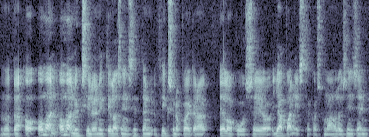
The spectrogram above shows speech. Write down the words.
Mutta oman, oman yksilöni tilasin sitten fiksuna poikana elokuussa jo Japanista, koska mä halusin sen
